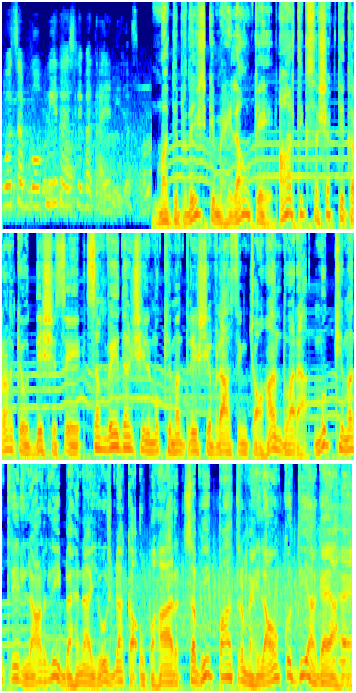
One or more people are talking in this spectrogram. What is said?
वो सब गोपनीय था, इसलिए बताया नहीं जा सकता। मध्य प्रदेश की महिलाओं के आर्थिक सशक्तिकरण के उद्देश्य से संवेदनशील मुख्यमंत्री शिवराज सिंह चौहान द्वारा मुख्यमंत्री लाडली बहना योजना का उपहार सभी पात्र महिलाओं को दिया गया है।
